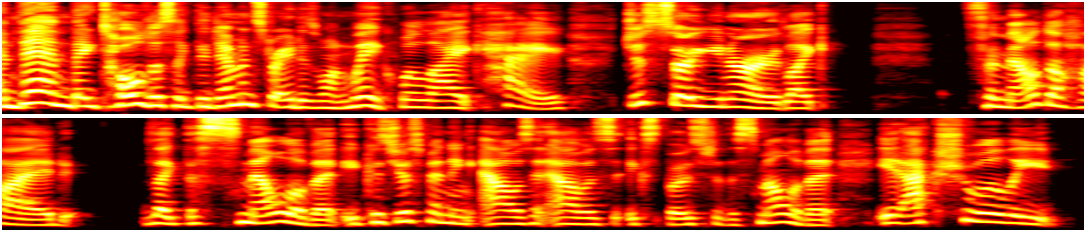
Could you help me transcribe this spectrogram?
And then they told us like the demonstrators one week were like, hey, just so you know, like formaldehyde like the smell of it because you're spending hours and hours exposed to the smell of it it actually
